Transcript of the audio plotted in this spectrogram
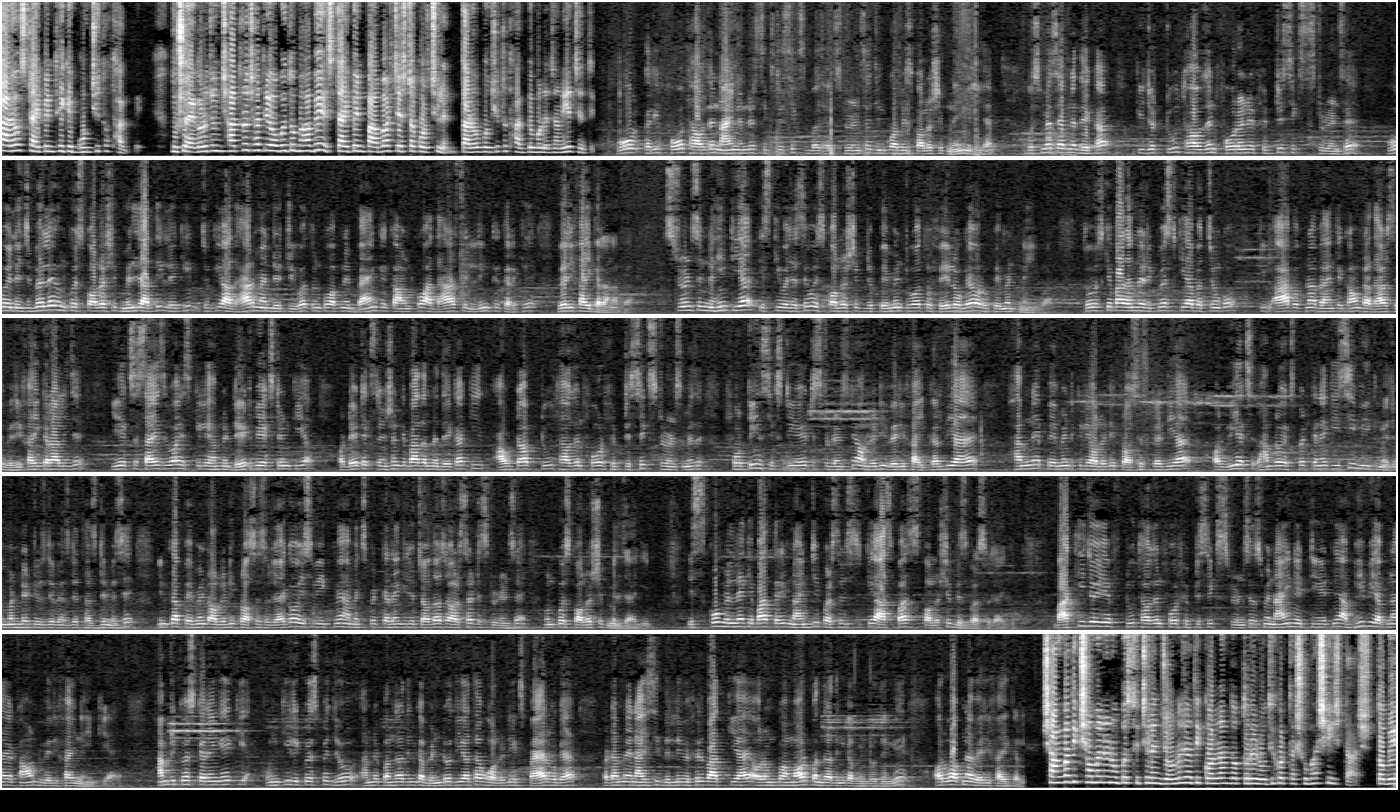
তারাও স্টাইপেন্ড থেকে বঞ্চিত থাকবে দুশো এগারো জন ছাত্রছাত্রী অবৈধভাবে স্টাইপেন্ড পাবার চেষ্টা করছিলেন তারাও বঞ্চিত থাকবে বলে জানিয়েছেন তিনি वो करीब 4,966 स्टूडेंट्स हैं जिनको अभी स्कॉलरशिप नहीं मिली है उसमें से हमने देखा कि जो 2,456 स्टूडेंट्स है वो एलिजिबल है, उनको स्कॉलरशिप मिल जाती, लेकिन चूँकि आधार मैंडेटरी हुआ तो उनको अपने बैंक अकाउंट को आधार से लिंक करके वेरीफाई कराना था। स्टूडेंट्स ने नहीं किया, इसकी वजह से वो स्कॉलरशिप जो पेमेंट हुआ तो फेल हो गया और वो पेमेंट नहीं हुआ। तो उसके बाद हमने रिक्वेस्ट किया बच्चों को कि आप अपना बैंक अकाउंट आधार से वेरीफाई करा लीजिए। ये एक्सरसाइज हुआ, इसके लिए हमने डेट भी एक्सटेंड किया और डेट एक्सटेंशन के बाद हमने देखा कि आउट ऑफ़ 2456 स्टूडेंट्स में से 1468 स्टूडेंट्स ने ऑलरेडी वेरीफाई कर दिया है। हमने पेमेंट के लिए ऑलरेडी प्रोसेस कर दिया है और वी हम लोग एक्सपेक्ट करें कि इसी वीक में, जो मंडे ट्यूसडे वेंसडे थर्सडे में से इनका पेमेंट ऑलरेडी प्रोसेस हो जाएगा और इस वीक में हम एक्सपेक्ट करें कि जो चौदह स्टूडेंट्स हैं, उनको स्कॉलरशिप मिल जाएगी। इसको मिलने के बाद करीब 90 परसेंट के आसपास स्कॉलरशिप डिसबर्स हो जाएगी। बाकी जो ये 2456 स्टूडेंट्स हैं, उसमें 988 ने अभी भी अपना अकाउंट वेरीफाई नहीं किया है। हम रिक्वेस्ट करेंगे कि उनकी रिक्वेस्ट पे जो हमने 15 दिन का विंडो दिया था, वो ऑलरेडी एक्सपायर हो गया। बट हमने एनआईसी दिल्ली में फिर बात किया है और उनको हम और 15 दिन का विंडो देंगे और वो अपना वेरीफाई कर সাংবাদিক সম্মেলনে উপস্থিত ছিলেন জনজাতি কল্যাণ দপ্তরের অধিকর্তা শুভাশিস দাস। তবে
